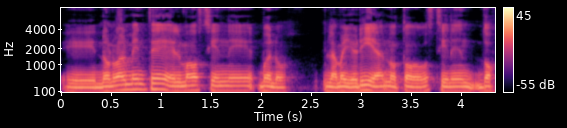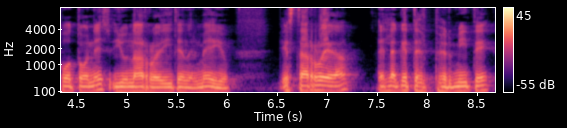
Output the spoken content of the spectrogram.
Eh, normalmente el mouse tiene, bueno, la mayoría, no todos, tienen dos botones y una ruedita en el medio. Esta rueda es la que te permite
